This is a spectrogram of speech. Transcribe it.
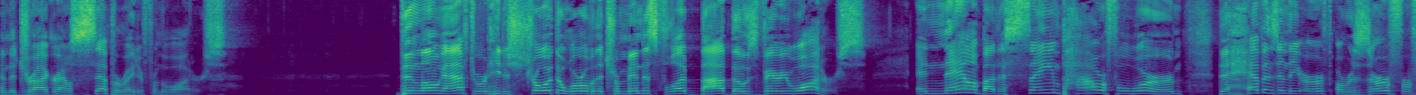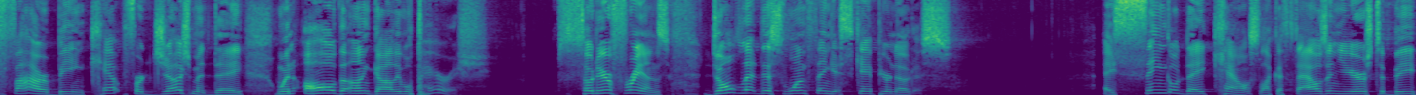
and the dry ground separated from the waters. Then, long afterward, he destroyed the world with a tremendous flood by those very waters. And now, by the same powerful word, the heavens and the earth are reserved for fire, being kept for judgment day when all the ungodly will perish. So, dear friends, don't let this one thing escape your notice. A single day counts like a thousand years to be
